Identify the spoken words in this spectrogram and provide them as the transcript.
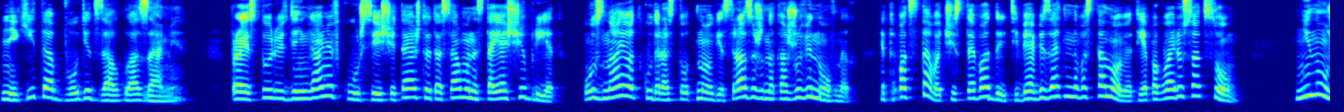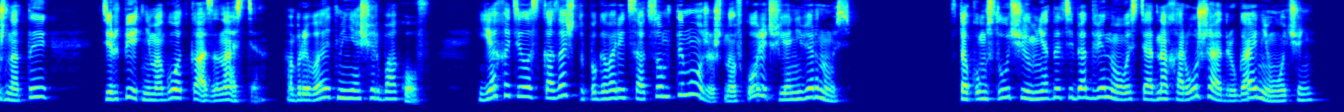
Никита обводит зал глазами. Про историю с деньгами в курсе и считаю, что это самый настоящий бред. Узнаю, откуда растут ноги, сразу же накажу виновных. Это подстава чистой воды, тебя обязательно восстановят, я поговорю с отцом. Не нужно, ты... Терпеть не могу отказа, Настя. Обрывает меня Щербаков. Я хотела сказать, что поговорить с отцом ты можешь, но в колледж я не вернусь. В таком случае у меня для тебя две новости, одна хорошая, а другая не очень.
